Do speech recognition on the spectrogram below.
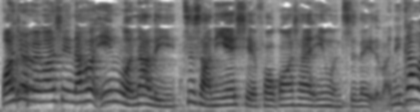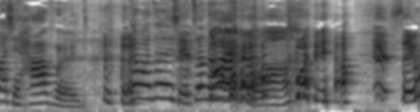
完全没关系。然后英文那里至少你也写佛光山的英文之类的吧？你干嘛写 Harvard？你干嘛在那写真的哈佛啊？对呀、谁会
